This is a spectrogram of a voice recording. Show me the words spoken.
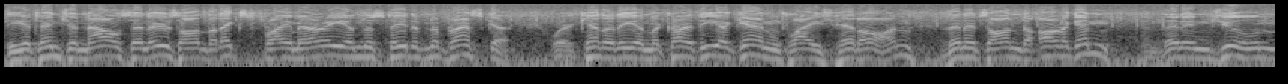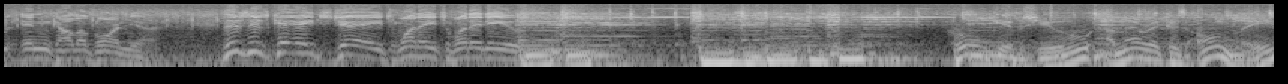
The attention now centers on the next primary in the state of Nebraska, where Kennedy and McCarthy again clash head on. Then it's on to Oregon, and then in June in California. This is KHJ 2020 News. Who gives you America's only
